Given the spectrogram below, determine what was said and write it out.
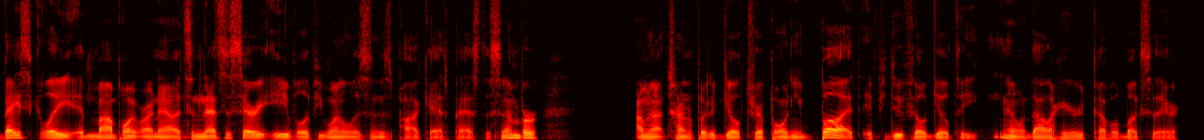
Basically, at my point right now, it's a necessary evil if you want to listen to this podcast past December. I'm not trying to put a guilt trip on you, but if you do feel guilty, you know, a dollar here, a couple of bucks there,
